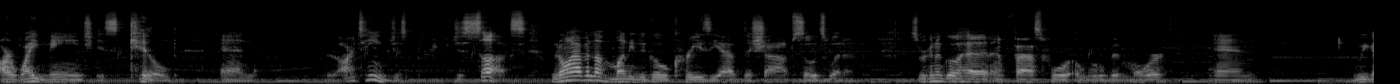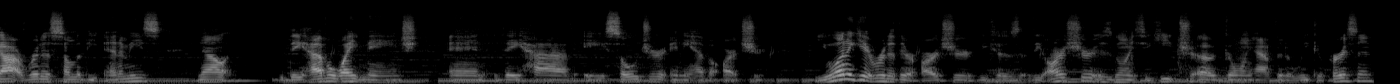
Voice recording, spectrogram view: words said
Our white mage is killed, and our team just just sucks. We don't have enough money to go crazy at the shop, so it's whatever. So we're gonna go ahead and fast forward a little bit more, and we got rid of some of the enemies now, they have a white mage, and they have a soldier, and they have an archer. You want to get rid of their archer because the archer is going to keep uh, going after the weaker person,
